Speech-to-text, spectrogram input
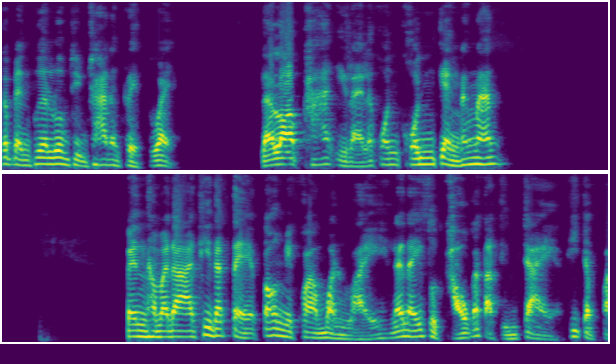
ก็เป็นเพื่อนร่วมทีมชาติอังกฤษด้วย แล้วรอบข้างอีกหลายแล้วคนคนเก่งทั้งนั้น เป็นธรรมดาที่นักเตะต้องมีความหวั่นไหว และในที่สุดเขาก็ตัดสินใจที่จะไป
